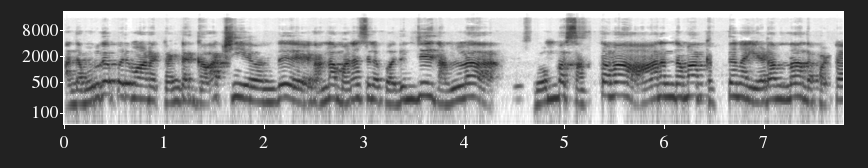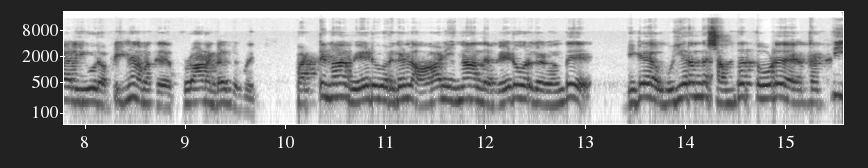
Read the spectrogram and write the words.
அந்த முருகப்பெருமான கண்ட காட்சியை வந்து நல்லா மனசுல பதிஞ்சு நல்லா ரொம்ப சத்தமா ஆனந்தமா கத்தன இடம் தான் அந்த பட்டாளியூர் அப்படின்னு நமக்கு புராணங்கள் இருக்குது பட்டுனா வேடுவர்கள் ஆழினா அந்த வேடுவர்கள் வந்து மிக உயர்ந்த சப்தத்தோடு கத்தி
